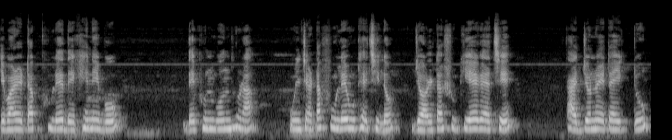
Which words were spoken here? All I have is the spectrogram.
এবার এটা খুলে দেখে নেব। দেখুন বন্ধুরা কুলচাটা ফুলে উঠেছিল, জলটা শুকিয়ে গেছে। তার জন্য এটা একটু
